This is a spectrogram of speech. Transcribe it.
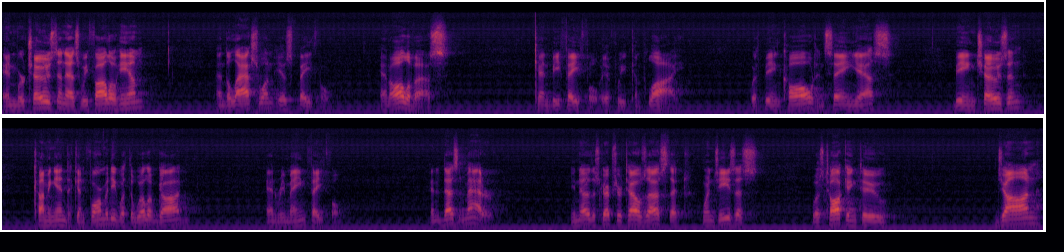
and we're chosen as we follow Him. And the last one is faithful. And all of us can be faithful if we comply with being called and saying yes, being chosen coming into conformity with the will of God, and remain faithful. And it doesn't matter. You know, the scripture tells us that when Jesus was talking to John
